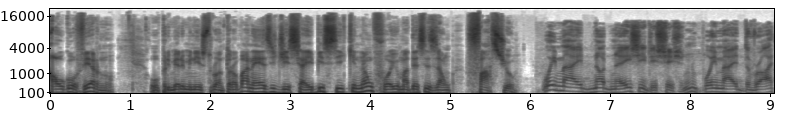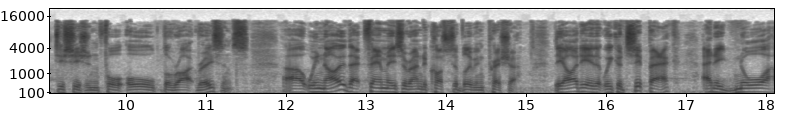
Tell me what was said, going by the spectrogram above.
ao governo. O primeiro-ministro Antônio Albanese Albanese disse à ABC que não foi uma decisão fácil. We made not an easy decision, we made the right decision for all the right reasons. Uh, we know that families are under cost of living pressure. The idea that we could sit back and ignore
